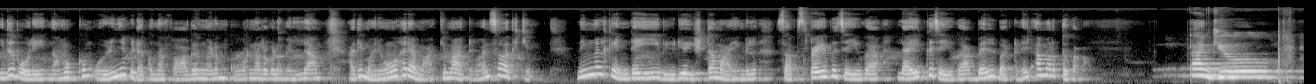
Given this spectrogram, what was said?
ഇതുപോലെ നമുക്കും ഒഴിഞ്ഞു കിടക്കുന്ന ഭാഗങ്ങളും കോർണറുകളും എല്ലാം അതിമനോഹരമാക്കി മാറ്റുവാൻ സാധിക്കും. നിങ്ങൾക്ക് എന്റെ ഈ വീഡിയോ ഇഷ്ടമായെങ്കിൽ സബ്സ്ക്രൈബ് ചെയ്യുക ലൈക്ക് ചെയ്യുക ബെൽ ബട്ടണിൽ അമർത്തുക. താങ്ക്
